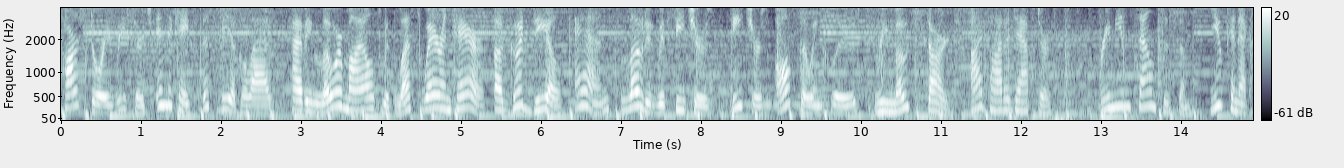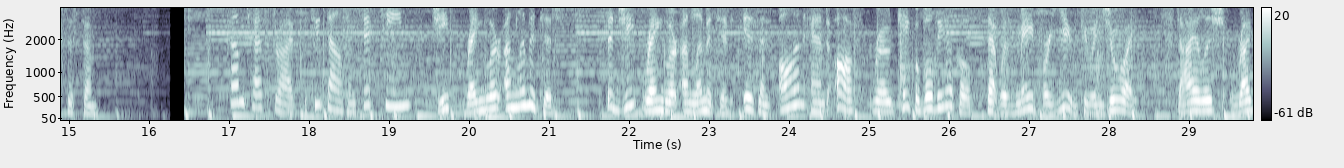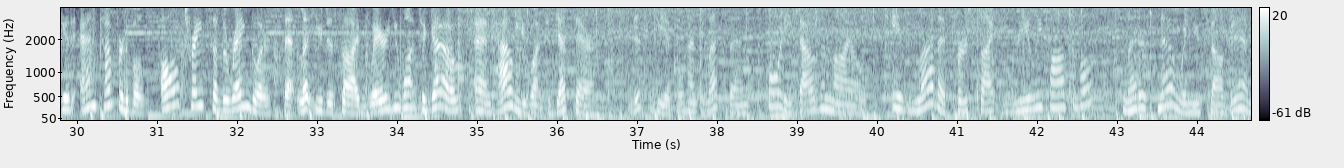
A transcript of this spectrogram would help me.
CarStory research indicates this vehicle as having lower miles with less wear and tear, a good deal, and loaded with features. Features also include remote start, iPod adapter, premium sound system, Uconnect system. Come test drive the 2015 Jeep Wrangler Unlimited. The Jeep Wrangler Unlimited is an on and off road capable vehicle that was made for you to enjoy. Stylish, rugged, and comfortable. All traits of the Wrangler that let you decide where you want to go and how you want to get there. This vehicle has less than 40,000 miles. Is love at first sight really possible? Let us know when you stop in.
